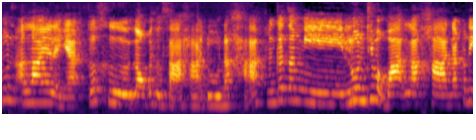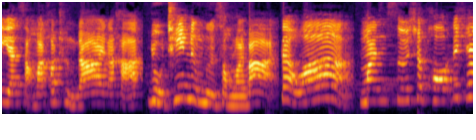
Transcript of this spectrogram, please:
รุ่นอะไรอะไรเงี้ย ก็คือลองไปศึกษาหาดูนะคะ มันก็จะมีรุ่นที่บอกว่าราคานักเรียนสามารถเข้าถึงได้นะคะ อยู่ที่ 1200 บาท แต่ว่ามันซ อเฉพาะได้แค่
